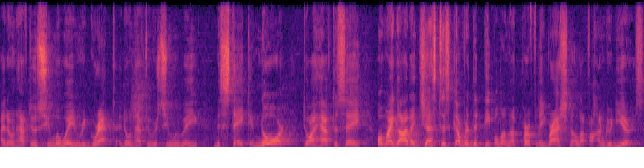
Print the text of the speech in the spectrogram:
I don't have to assume away regret. I don't have to assume away mistake. And nor do I have to say, oh my God, I just discovered that people are not perfectly rational after 100 years.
